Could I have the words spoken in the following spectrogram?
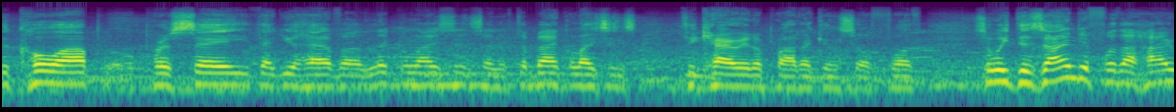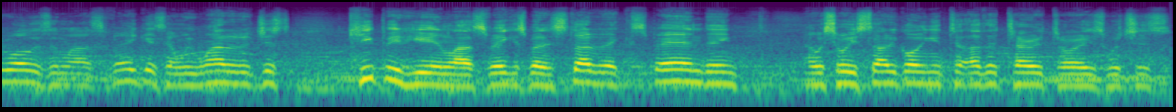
the co-op per se that you have a liquor license and a tobacco license to carry the product and so forth. So we designed it for the high rollers in Las Vegas, and we wanted to just keep it here in Las Vegas, but it started expanding, and so we started going into other territories, which is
